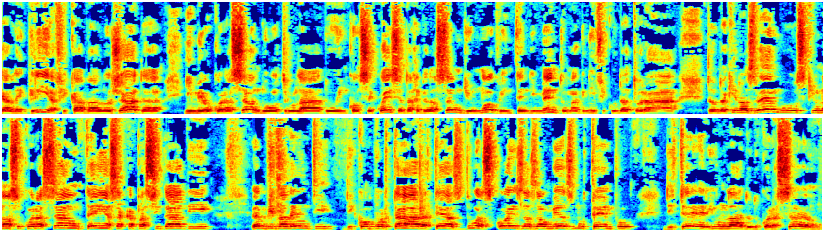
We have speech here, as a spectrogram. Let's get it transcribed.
a alegria ficava alojada, em meu coração, do outro lado, em consequência da revelação de um novo entendimento magnífico da Torá. Então, daqui nós vemos que o nosso coração tem essa capacidade ambivalente de comportar até as duas coisas ao mesmo tempo, de ter em um lado do coração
